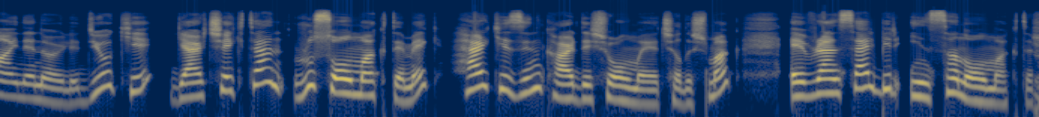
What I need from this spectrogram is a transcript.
Aynen öyle. Diyor ki, gerçekten Rus olmak demek, herkesin kardeşi olmaya çalışmak, evrensel bir insan olmaktır.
